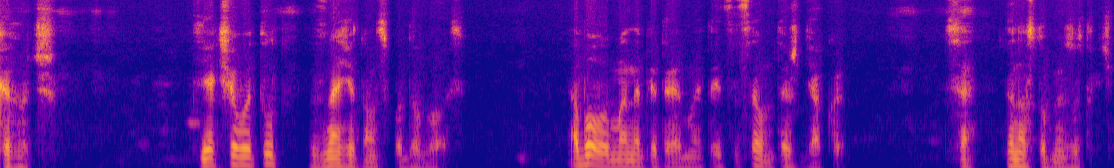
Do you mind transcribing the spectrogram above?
Коротше. Якщо ви тут, значить вам сподобалось. Або ви мене підтримуєте. І за це вам теж дякую. Все, до наступної зустрічі.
